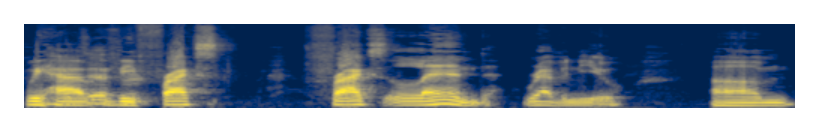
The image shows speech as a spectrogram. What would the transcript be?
we have the Frax, Frax Lend revenue. Um,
